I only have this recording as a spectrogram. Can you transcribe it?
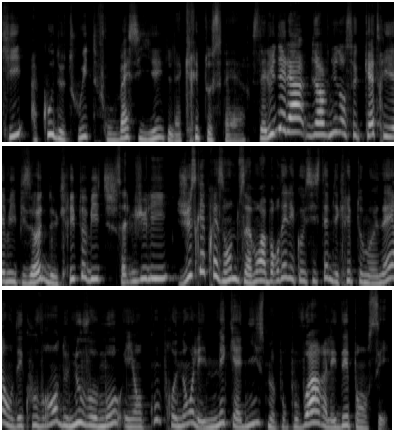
qui, à coups de tweets, font vaciller la cryptosphère. Salut Della, bienvenue dans ce quatrième épisode de Crypto Beach. Salut Julie. Jusqu'à présent, nous avons abordé l'écosystème des crypto-monnaies en découvrant de nouveaux mots et en comprenant les mécanismes pour pouvoir les dépenser.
